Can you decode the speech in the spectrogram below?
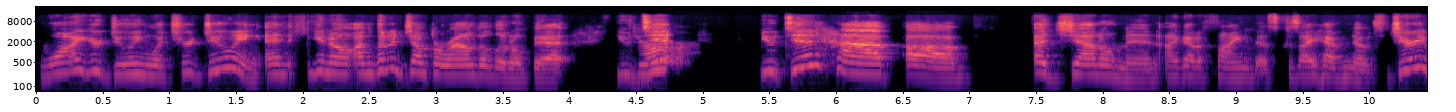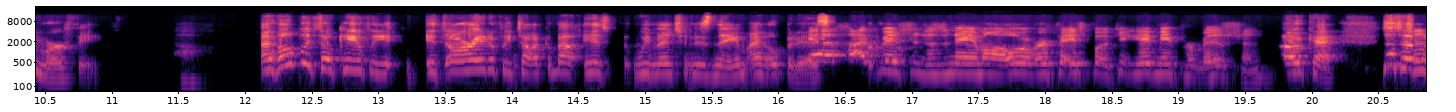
why you're doing what you're doing. And, you know, I'm going to jump around a little bit. You did you did have um, a gentleman. I got to find this because I have notes. Jerry Murphy. Oh. I hope it's okay if we. It's all right if we talk about his. We mentioned his name. I hope it is. Yes, I've mentioned his name all over Facebook. He gave me permission. Okay. So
